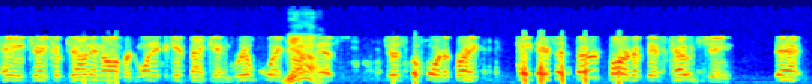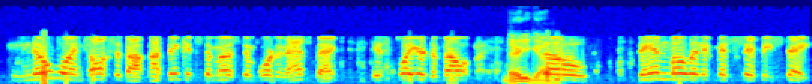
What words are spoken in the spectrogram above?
Hey, Jacob. John in Auburn wanted to get back in real quick yeah. on this just before the break. Hey, there's a third part of this coaching that no one talks about, and I think it's the most important aspect, is player development. There you go. So Dan Mullen at Mississippi State,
